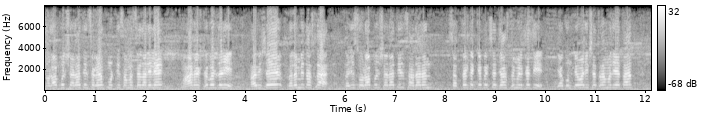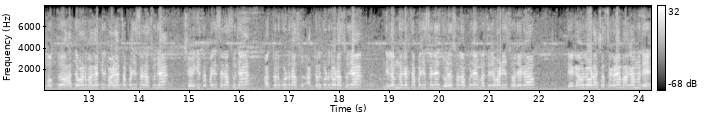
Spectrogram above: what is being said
सोलापूर शहरातील सगळ्यात मोठी समस्या झालेली आहे. महाराष्ट्रभर जरी हा विषय प्रलंबित असला तरी सोलापूर शहरातील साधारण सत्तर टक्क्यापेक्षा जास्त मिळकती या गुंठेवारी क्षेत्रामध्ये येतात. मग तो हद्दवाड भागातील बाळ्याचा परिसर असू द्या शेळगीचा परिसर असू द्या अक्कलकोट असू- अक्कलकोट रोड असू द्या निलमनगरचा परिसर आहे धुळे सोलापूर आहे मजरेवाडी सोरेगाव देगाव रोड अशा सगळ्या भागामध्ये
